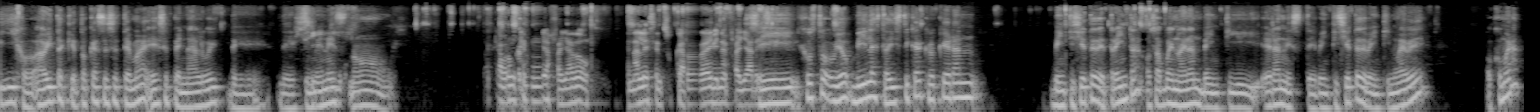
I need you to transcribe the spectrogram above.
hijo, ahorita que tocas ese tema, ese penal, güey, de, de Jiménez, no, güey. Está cabrón que no haya fallado penales en su carrera y viene a fallar. Sí, justo yo vi la estadística, creo que eran 27 de 30, o sea, bueno, eran 20, eran este 27 de 29, ¿o cómo era?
